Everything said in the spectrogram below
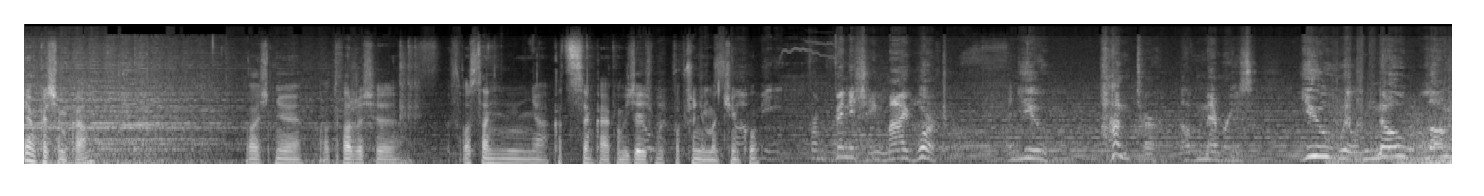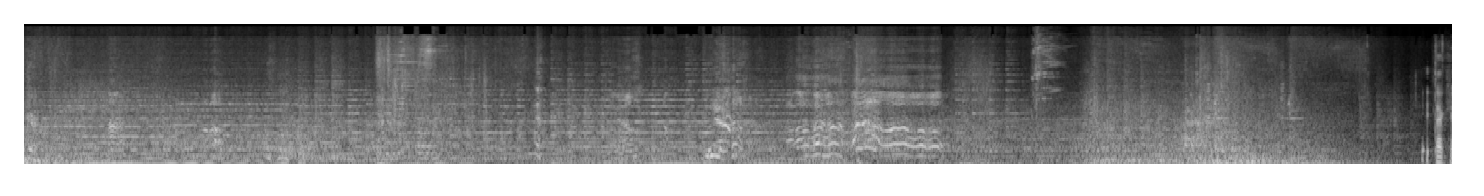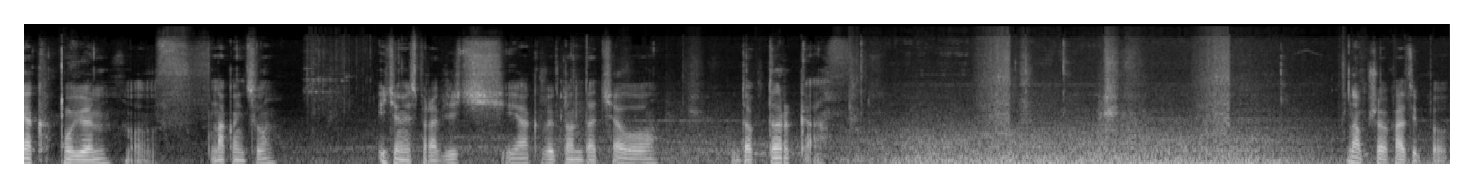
Siemka, siemka. Właśnie otwarza się ostatnia cutscenka, jaką widzieliśmy w poprzednim odcinku. Hunter of memories, you will no longer. I tak jak mówiłem na końcu, idziemy sprawdzić, jak wygląda ciało doktorka. No, przy okazji, bo.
